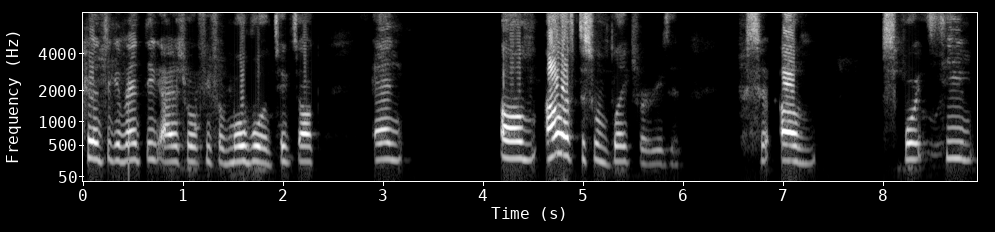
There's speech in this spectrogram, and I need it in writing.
Couldn't think of anything. I just wrote FIFA Mobile and TikTok, and um, I left this one blank for a reason. So, um, sports team,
